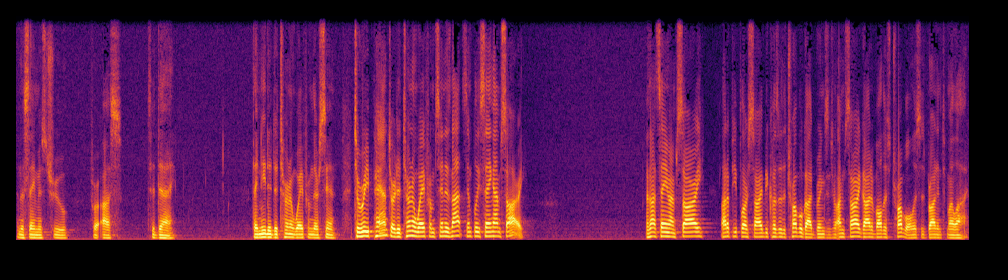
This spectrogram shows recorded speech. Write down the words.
And the same is true for us today. They needed to turn away from their sin. To repent or to turn away from sin is not simply saying, I'm sorry. I'm not saying I'm sorry. A lot of people are sorry because of the trouble God brings into. I'm sorry, God, of all this trouble this has brought into my life.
